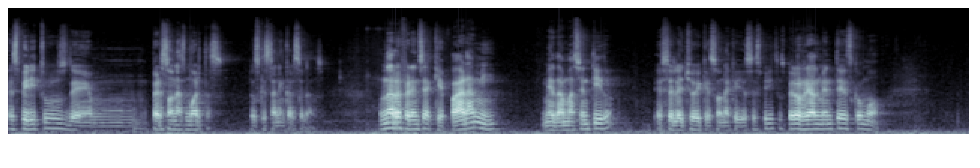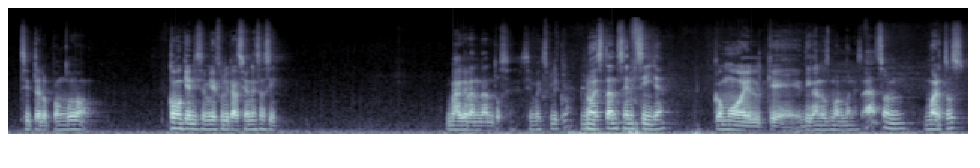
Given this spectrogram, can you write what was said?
espíritus de mm, personas muertas, los que están encarcelados. Una referencia que para mí me da más sentido es el hecho de que son aquellos espíritus, pero realmente es como, si te lo pongo, como quien dice, mi explicación es así. Va agrandándose, ¿sí me explico? No es tan sencilla como el que digan los mormones, ah, son muertos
